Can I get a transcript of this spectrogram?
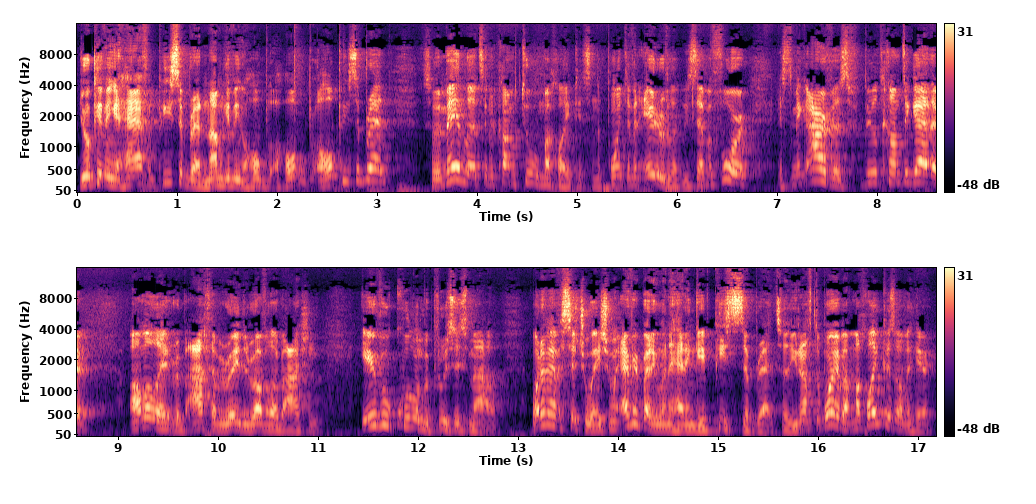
You're giving a half a piece of bread and I'm giving a whole, a whole, a whole piece of bread. So in Mela, it's going to come to Machlaikis. And the point of an Erev, like we said before, is to make Arvas, for people to come together. Reb Berei Rav Ashi. Irvu Kulam Beprusis Mao. What if I have a situation where everybody went ahead and gave pieces of bread? So you don't have to worry about machlaikas over here.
